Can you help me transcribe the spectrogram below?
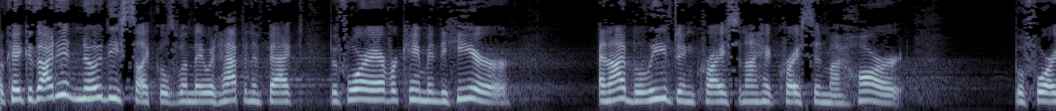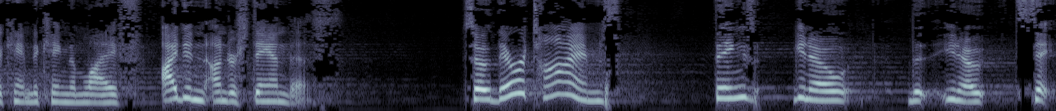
Okay, because I didn't know these cycles when they would happen. In fact, before I ever came into here, and I believed in Christ and I had Christ in my heart before I came to Kingdom Life, I didn't understand this. So there were times things, you know, the, you know, say,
